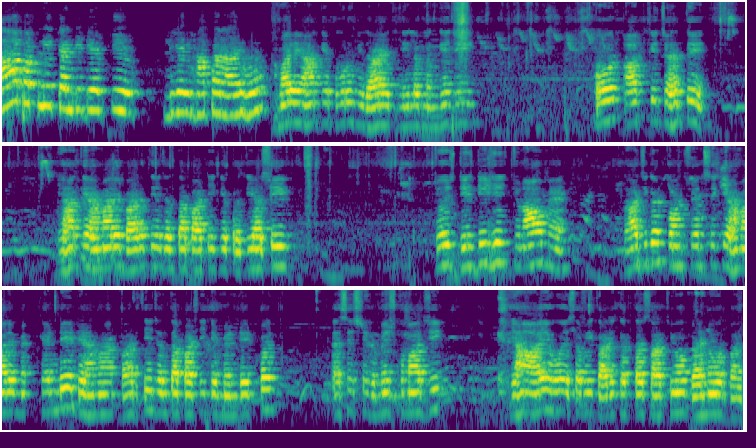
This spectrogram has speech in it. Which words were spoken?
आप अपनी कैंडिडेट के लिए यहाँ पर आए हो। हमारे यहाँ के पूर्व विधायक नीलम लंगे जी और आपके चहते यहाँ के हमारे भारतीय जनता पार्टी के प्रत्याशी जो इस डीडीसी चुनाव में राजगढ़ कॉन्स्टिट्यूंसी के हमारे कैंडिडेट हैं, हमारे भारतीय जनता पार्टी के मैंडेट पर, ऐसे श्री रमेश कुमार जी, यहाँ आए हुए सभी कार्यकर्ता साथियों, बहनों और भाई।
